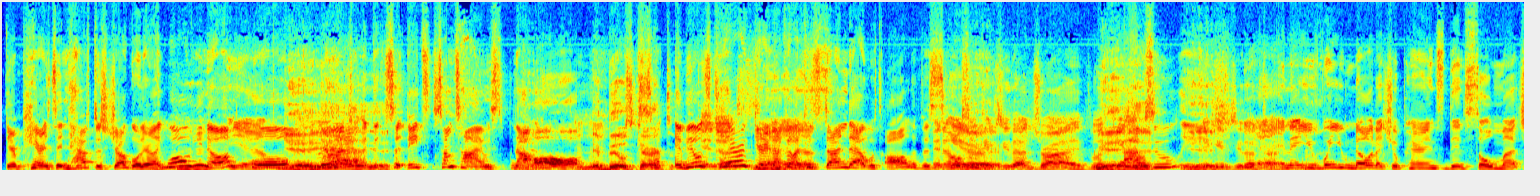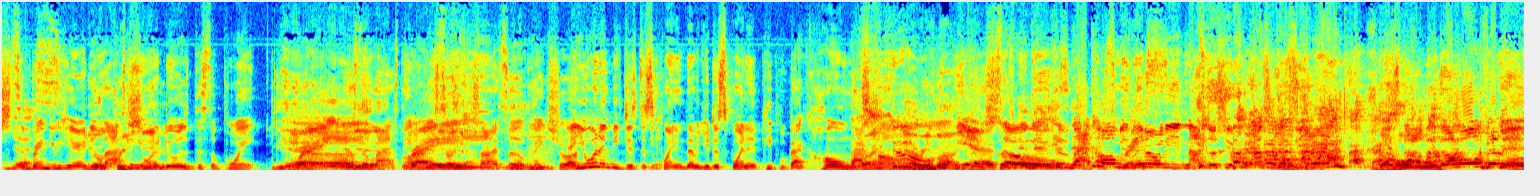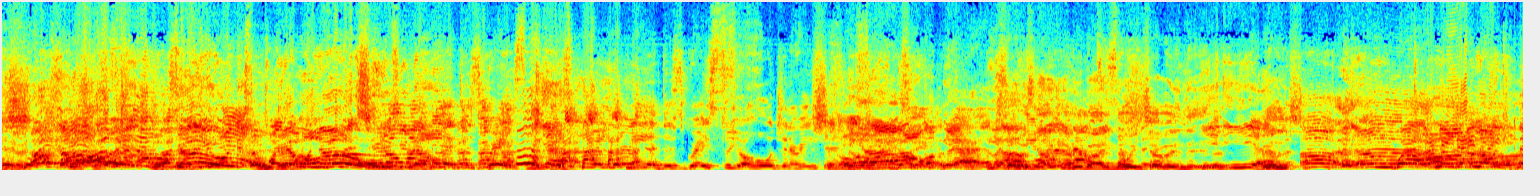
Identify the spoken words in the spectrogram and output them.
their parents didn't have to struggle. They're like, well, you mm-hmm. know, I'm Yeah. cool. Yeah, They're yeah, like- yeah, yeah. so They, sometimes, not Yeah. all. Mm-hmm. It builds character. It builds It does. character, and I feel like It it's done that with all of us And it here. also gives you that drive. Like, Yeah, you know, yeah. Absolutely. Yeah. It gives you that Yeah, drive. and then you when you know that your parents did so much to bring you here, the You last thing you want to do is disappoint. Yeah. Right. That's the last thing. Right. You do. So you try to mm-hmm. make sure. And you wouldn't be just disappointing them; you're disappointing people back home. Back Right. home. Everybody. yeah, just- because back home is literally not just your parents raising you. the whole. It's the whole village. Okay. The whole village. Okay. So you want to disappoint Okay. the whole village. You You don't want to be a disgrace. Yeah. You're literally a disgrace to your whole generation. Okay. Yeah, don't- Yeah. yeah. So it's like everybody know each other in the, in the Yeah. village. Well, I mean,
